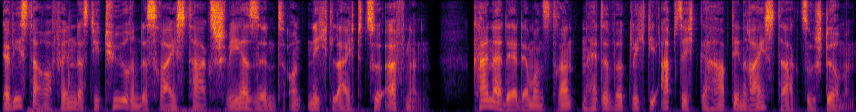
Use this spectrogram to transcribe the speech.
Er wies darauf hin, dass die Türen des Reichstags schwer sind und nicht leicht zu öffnen. Keiner der Demonstranten hätte wirklich die Absicht gehabt, den Reichstag zu stürmen.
